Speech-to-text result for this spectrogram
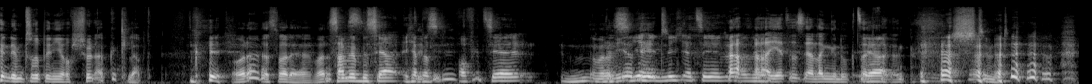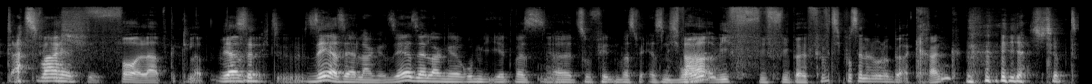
in dem Trip bin ich auch schön abgeklappt. Oder? Das war der. War Das haben wir bisher, ich habe das offiziell noch bis hierhin nicht erzählt. aber Jetzt ist ja lang genug Zeit Ja. vergangen. Stimmt. Das war heftig. Voll abgeklappt. Wir Das war sind sehr, sehr lange, sehr, sehr lange rumgeirrt, was äh, zu finden, was wir essen Ich war wollen. wie, wie, wie bei 50% der Urlaub krank. ja, stimmt.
